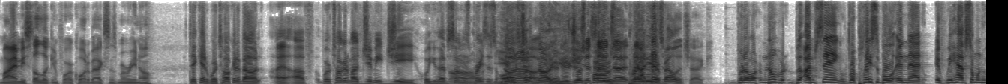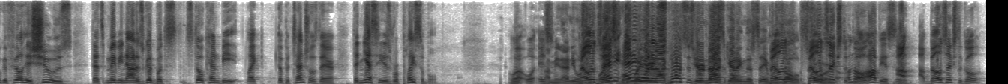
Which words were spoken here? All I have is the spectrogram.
Miami's still looking for a quarterback since Marino. Dickhead, we're talking about uh, uh, we're talking about Jimmy G, who you have sung his praises You all no, no, no, no. you You just just said posed that- Brady that- or Belichick. But uh, no, but, but I'm saying replaceable in that if we have someone who can fill his shoes, that's maybe not as good, but s- still can be like the potential is there. Then yes, he is replaceable. Well, what is I mean, anyone's Belichick- replaceable, any- but anyone you're in not, sports is you're not getting the same Belich- results. Belichick's sure. the Oh, no, obviously. Uh, uh, Belichick's the goat.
